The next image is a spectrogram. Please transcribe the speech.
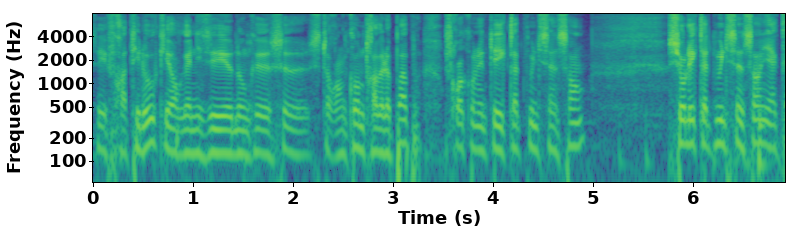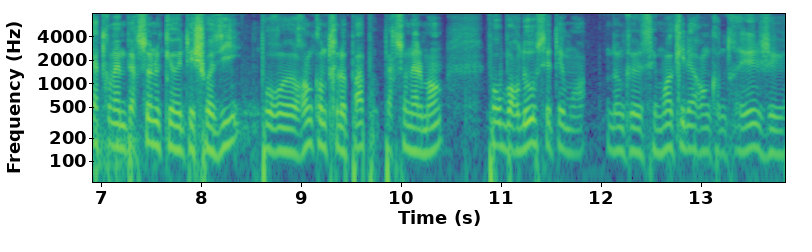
C'est Fratello qui a organisé donc, cette rencontre avec le pape. Je crois qu'on était 4500. Sur les 4500, il y a 80 personnes qui ont été choisies pour euh, rencontrer le pape personnellement. Pour Bordeaux, c'était moi. Donc euh, c'est moi qui l'ai rencontré. J'ai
